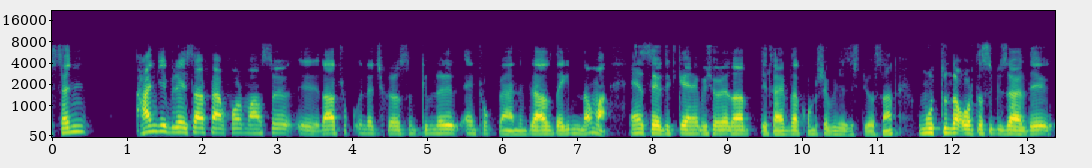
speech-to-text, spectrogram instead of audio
senin hangi bireysel performansı e, daha çok öne çıkarırsın? Kimleri en çok beğendin? Biraz değindin ama en sevdiklerini bir şöyle daha detaylı da konuşabiliriz istiyorsan. Umut'un da ortası güzeldi.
